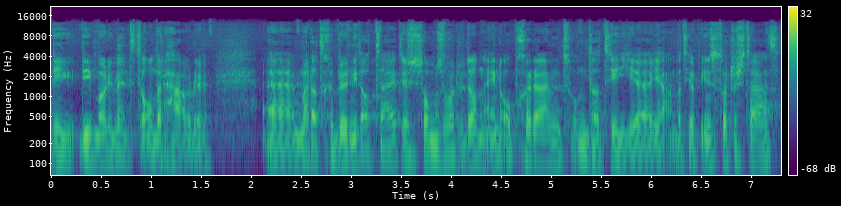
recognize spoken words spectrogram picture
die, die monumenten te onderhouden. Uh, maar dat gebeurt niet altijd, dus soms wordt er dan één opgeruimd omdat die, ja, omdat die op instorten staat.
